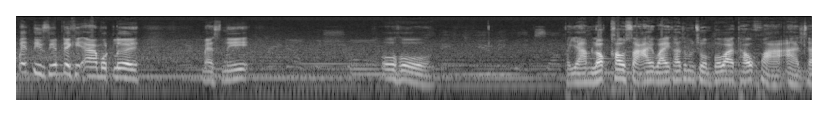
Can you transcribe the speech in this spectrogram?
ไปตีเซฟ DKR หมดเลย แมตช์นี้ โอ้โห พยายามล็อกเข้าซ้ายไว้ครับท่านผู้ชม เพราะว่าเท้าขวาอาจจะ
